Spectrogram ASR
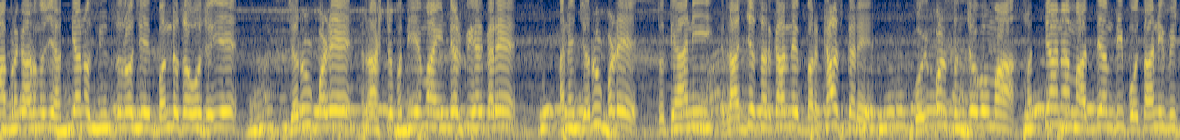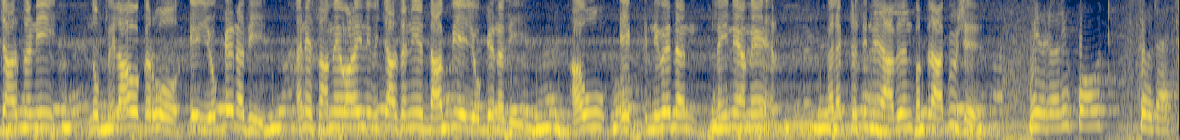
આ પ્રકારનો જે હત્યાનો સિલસિલો છે એ બંધ થવો જોઈએ. જરૂર પડે રાષ્ટ્રપતિ એમાં ઇન્ટરફિયર કરે અને જરૂર પડે તો ત્યાંની રાજ્ય સરકારને બરખાસ્ત કરે. કોઈ પણ સંજોગોમાં હત્યાના માધ્યમથી પોતાની વિચારસરણીનો ફેલાવો કરવો એ યોગ્ય નથી. અને સામેવાળીની વિચારસરણીને દાબવી એ યોગ્ય નથી. આવું એક નિવેદન લઈને અમે કલેક્ટરશ્રીને આવેદનપત્ર આપ્યું છે. Bureau report Surat.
